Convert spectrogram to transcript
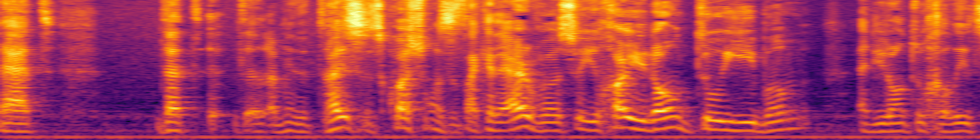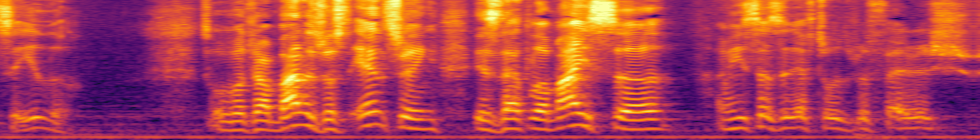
that that I mean the Tyson's question was it's like an erva, so you you don't do yibum and you don't do chalitza either. So what Ramban is just answering is that lamaisa. I mean, he says it afterwards referish.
